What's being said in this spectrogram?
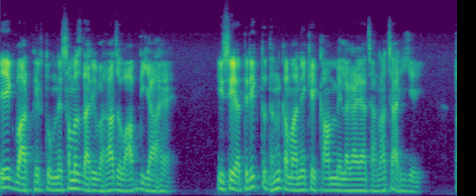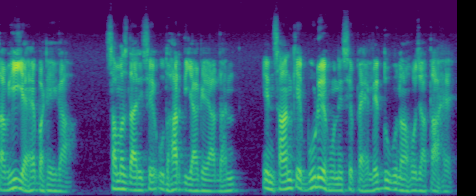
एक बार फिर तुमने समझदारी भरा जवाब दिया है। इसे अतिरिक्त धन कमाने के काम में लगाया जाना चाहिए, तभी यह बढ़ेगा। समझदारी से उधार दिया गया धन इंसान के बूढ़े होने से पहले दुगुना हो जाता है।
